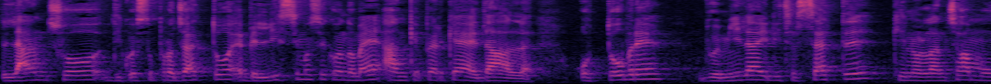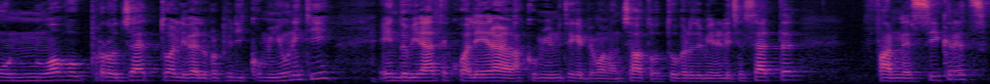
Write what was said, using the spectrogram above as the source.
lancio di questo progetto è bellissimo secondo me, anche perché è dal ottobre 2017 che non lanciamo un nuovo progetto a livello proprio di community. E indovinate qual era la community che abbiamo lanciato ottobre 2017? Funnel Secrets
